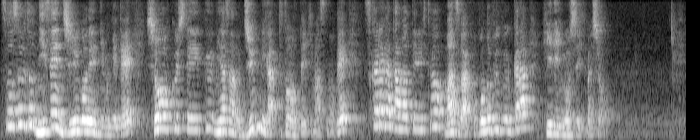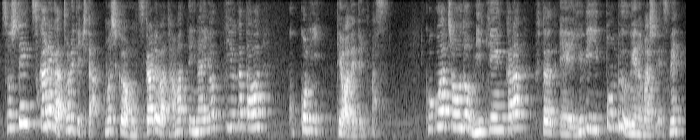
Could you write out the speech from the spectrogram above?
そうすると2015年に向けて重複していく皆さんの準備が整っていきますので疲れが溜まっている人はまずはここの部分からヒーリングをしていきましょう。そして疲れが取れてきたもしくはもう疲れは溜まっていないよっていう方はここに手を当てていきます。ここはちょうど眉間から、え、指1本分上の場所ですね。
